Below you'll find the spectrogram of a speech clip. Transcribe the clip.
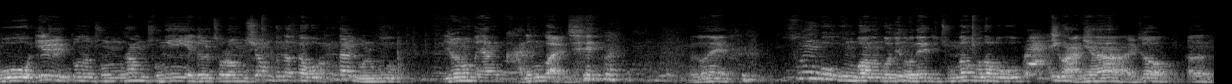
고1 또는 중3, 중2 애들처럼 시험 끝났다고 한 달 놀고 이러면 그냥 가는 거 알지? 너네 수능 보고 공부하는 거지. 너네 중간고사 보고 막 이거 아니야, 알죠? 그러니까는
